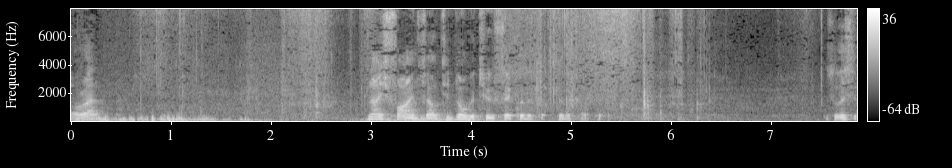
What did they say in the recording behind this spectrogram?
All right. Nice fine felt tip. Don't get too thick with the with the felt tip. So this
